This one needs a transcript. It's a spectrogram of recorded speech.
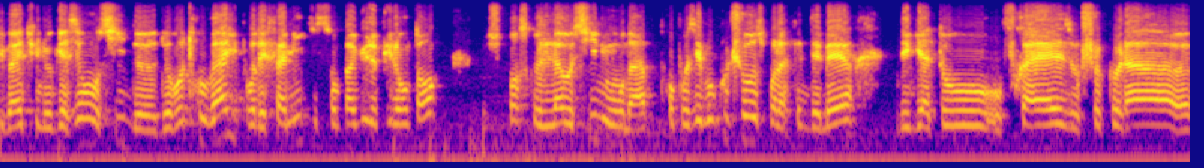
qui va être une occasion aussi de, retrouvailles pour des familles qui ne se sont pas vues depuis longtemps. Je pense que là aussi, nous, on a proposé beaucoup de choses pour la fête des mères, des gâteaux aux fraises, au chocolat, euh,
